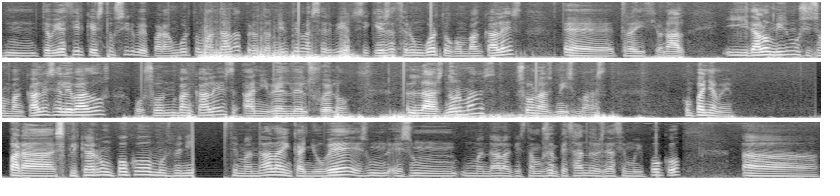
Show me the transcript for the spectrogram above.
mm, te voy a decir que esto sirve para un huerto mandala, pero también te va a servir si quieres hacer un huerto con bancales eh, tradicional. Y da lo mismo si son bancales elevados o son bancales a nivel del suelo. Las normas son las mismas. Acompáñame. Para explicarlo un poco, hemos venido este mandala en Cañubé es un, mandala que estamos empezando desde hace muy poco. Ah,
